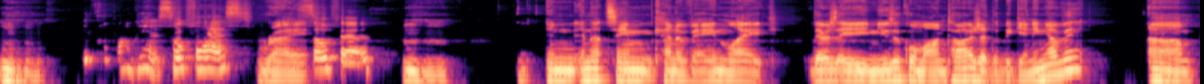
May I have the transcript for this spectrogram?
mhm, It's like oh man, it's so fast, right it's so fast. hmm In in that same kind of vein, like there's a musical montage at the beginning of it, um,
